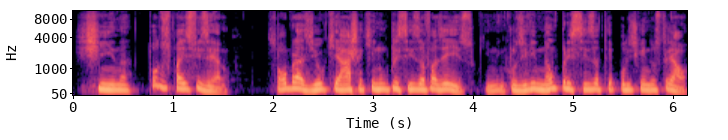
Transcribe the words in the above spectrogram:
China, todos os países fizeram. Só o Brasil que acha que não precisa fazer isso, que inclusive não precisa ter política industrial.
